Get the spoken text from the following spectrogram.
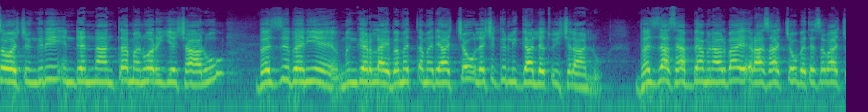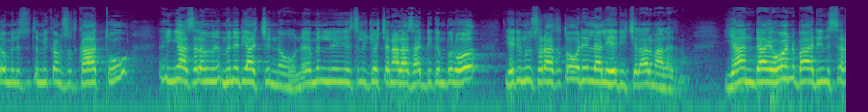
ሰዎች እንግዲህ እንደናንተ መኖር እየቻሉ በዚህ በእኔ መንገድ ላይ በመጠመዳቸው ለችግር ሊጋለጡ ይችላሉ። በዛ ሳቢያ ምናልባት ራሳቸው ቤተሰባቸው ሚልሱት የሚቀምሱት ካጡ እኛ ስለ ምንዲያችን ነው? ምን ልጆችን አላሳድግም ብሎ የዲኑን ስራ ትቶ ወደ ሌላ ሊሄድ ይችላል ማለት ነው። ያ እንዳይሆን በአዲን ስራ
